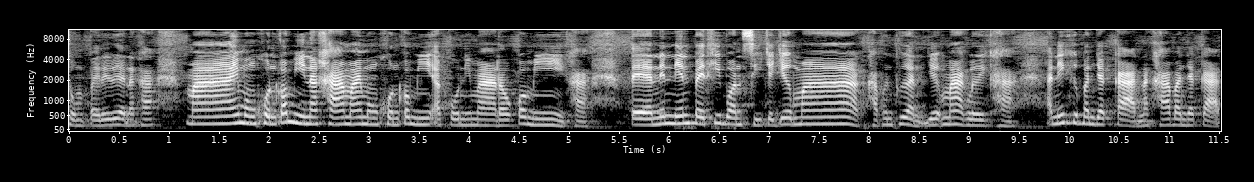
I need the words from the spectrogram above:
ชมไปเรื่อยๆนะคะ ไม้มงคลก็มีนะคะ ไม้มงคลก็มีอโกนิมาเราก็มีค่ะ แต่เน้นๆไปที่บอลสีจะเยอะมากค่ะเพื่อนๆเยอะมากเลยค่ะ อันนี้คือบรรยากาศนะคะ บรรยากาศ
